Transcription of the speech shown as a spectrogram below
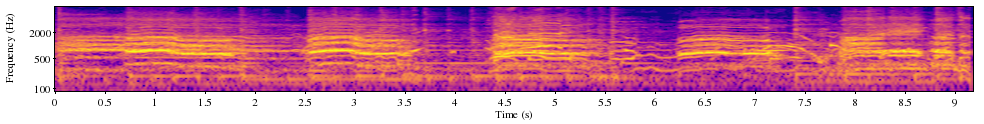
heart. Oh, oh, oh. If oh, oh. heartache was a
